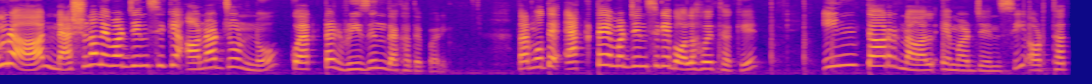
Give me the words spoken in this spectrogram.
আমরা ন্যাশনাল এমার্জেন্সিকে আনার জন্য কয়েকটা রিজন দেখাতে পারি। তার মধ্যে একটা এমার্জেন্সিকে বলা হয়ে থাকে ইন্টারনাল এমার্জেন্সি, অর্থাৎ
